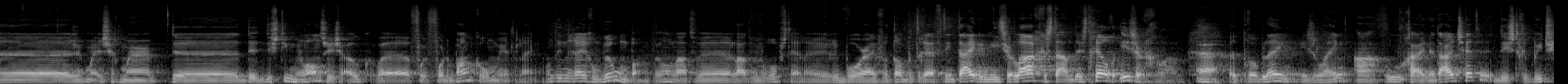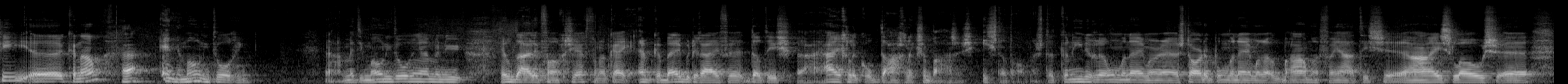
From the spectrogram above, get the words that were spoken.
zeg maar, zeg maar de, de, de stimulans is ook eh, voor, voor de banken om meer te lenen. Want in de regel wil een bank wel, laten we, laten we vooropstellen. Ribor heeft wat dat betreft in tijden niet zo laag gestaan, dus het geld is er gewoon. Ja. Het probleem is alleen, A, hoe ga je het uitzetten, distributiekanaal en de monitoring. Nou, met die monitoring hebben we nu heel duidelijk van gezegd van oké, MKB-bedrijven, dat is eh, eigenlijk op dagelijkse basis, is dat anders. Dat kan iedere ondernemer, eh, start-up ondernemer ook beamen van ja, het is eh highs, lows.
